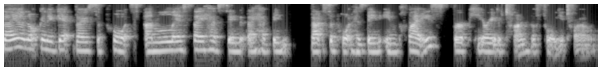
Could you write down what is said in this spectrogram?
they are not going to get those supports unless they have seen that they have been that support has been in place for a period of time before year 12.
